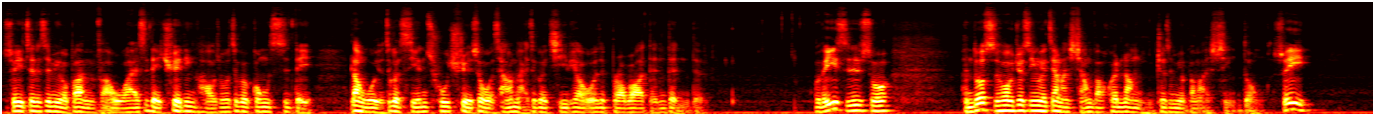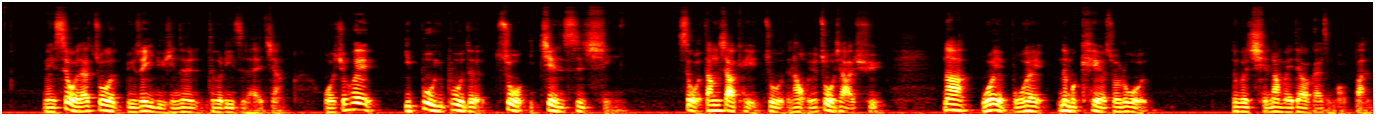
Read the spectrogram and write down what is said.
所以真的是没有办法，我还是得确定好，说这个公司得让我有这个时间出去的时候，我才要买这个机票，或者 blah blah 等等的。我的意思是说，很多时候就是因为这样的想法会让你就是没有办法行动。所以每次我在做，比如说以旅行的这个例子来讲，我就会一步一步的做一件事情，是我当下可以做的，然后我就做下去。那我也不会那么 care 说，如果那个钱浪费掉该怎么办？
